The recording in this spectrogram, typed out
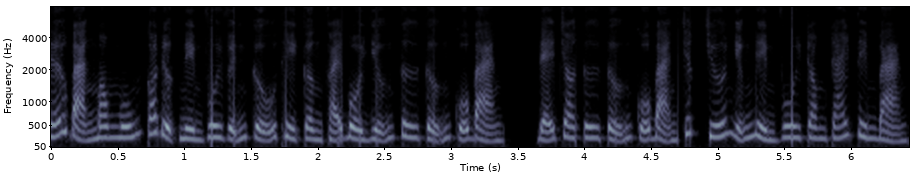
Nếu bạn mong muốn có được niềm vui vĩnh cửu thì cần phải bồi dưỡng tư tưởng của bạn, để cho tư tưởng của bạn chất chứa những niềm vui trong trái tim bạn.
